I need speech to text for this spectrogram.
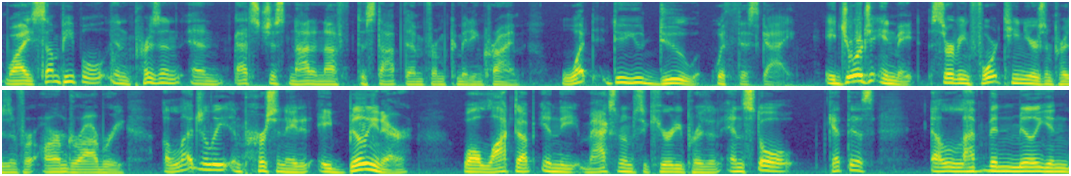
Why some people in prison, and that's just not enough to stop them from committing crime. What do you do with this guy? A Georgia inmate serving 14 years in prison for armed robbery allegedly impersonated a billionaire while locked up in the maximum security prison and stole, get this, $11 million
